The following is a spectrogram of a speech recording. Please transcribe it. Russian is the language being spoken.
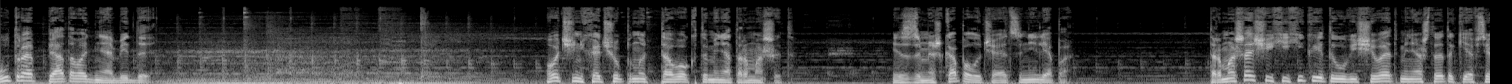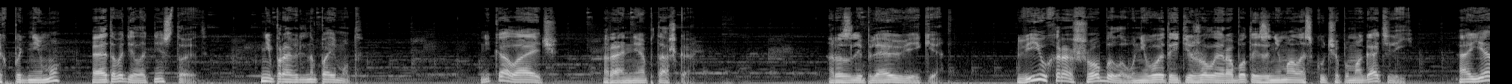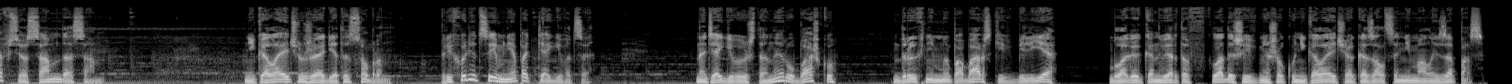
Утро пятого дня беды. Очень хочу пнуть того, кто меня тормошит. Из-за мешка получается нелепо. Тормошащий хихикает и увещевает меня, что это я всех подниму, а этого делать не стоит. Неправильно поймут. Николаич, ранняя пташка. Разлепляю веки. Вию хорошо было, у него этой тяжелой работой занималась куча помогателей, а я все сам да сам. Николаич уже одет и собран. Приходится и мне подтягиваться. Натягиваю штаны, рубашку. Дрыхнем мы по-барски, в белье. Благо конвертов вкладышей в мешок у Николаевича оказался немалый запас.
